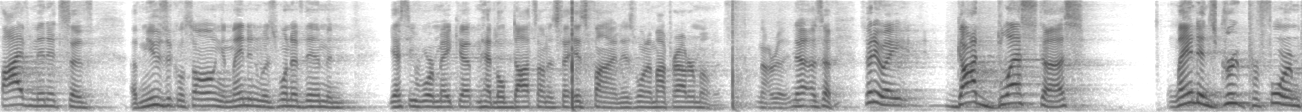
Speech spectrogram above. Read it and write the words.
five minutes of a musical song, and Landon was one of them. And yes, he wore makeup and had little dots on his face. It's fine. It's one of my prouder moments. Not really. No, so, so anyway, God blessed us. Landon's group performed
